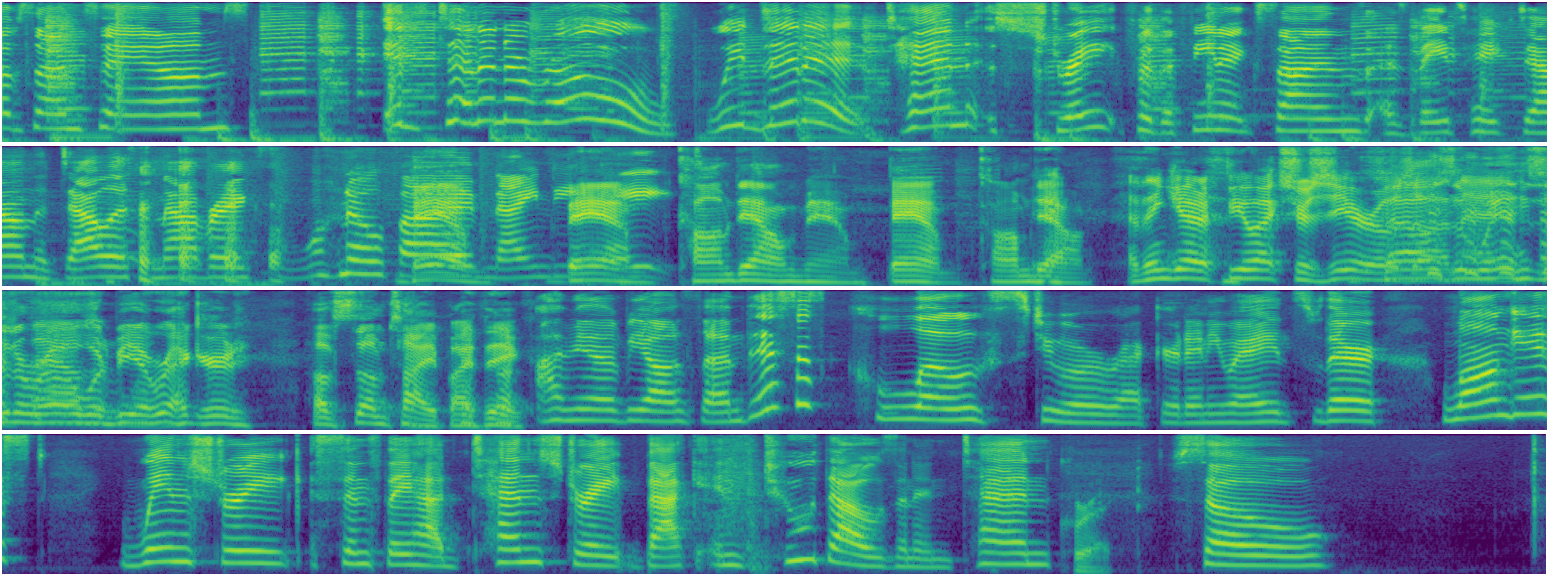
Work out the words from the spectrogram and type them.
What's up, Suns? It's 10 in a row. We did it. 10 straight for the Phoenix Suns as they take down the Dallas Mavericks 105 Bam. 98. Calm down, bam. Bam. Calm down. I think you had a few extra zeros. on thousand that. wins in a row would be a record of some type, I think. I mean, that'd be awesome. This is close to a record anyway. It's their longest win streak since they had 10 straight back in 2010. Correct. So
